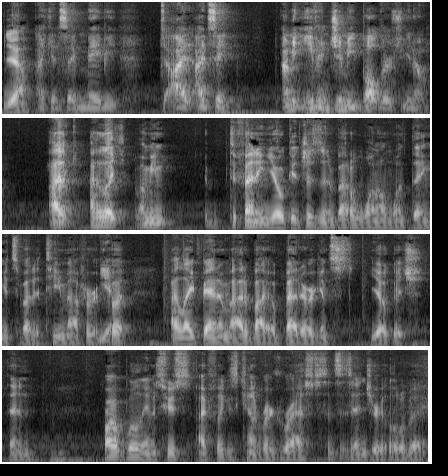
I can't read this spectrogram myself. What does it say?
yeah, I can say maybe I, I'd say, I mean even Jimmy Butler's you know I I like. I mean, defending Jokic isn't about a one-on-one thing; it's about a team effort. Yeah. But I like Bam Adebayo better against Jokic than Robert Williams, who's I feel like has kind of regressed since his injury a little bit.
